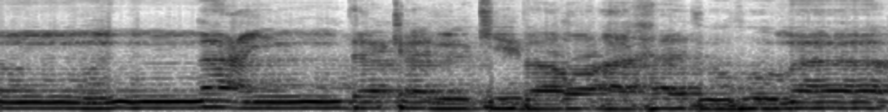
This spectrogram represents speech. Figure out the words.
يبلغن عندك الكبر أحدهما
